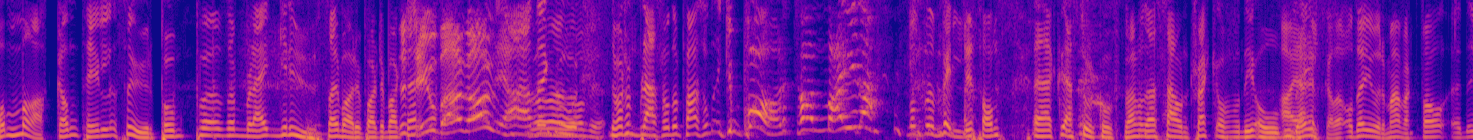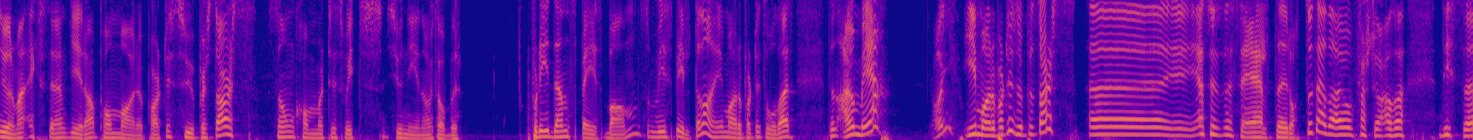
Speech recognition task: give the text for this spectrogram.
Og maken til surpump eh, som ble grusa i Mario Party bak der. jo hver gang! Ja, ja, det, er god. det var sånn blast from the past. Sånn, ikke bare ta meg, da! Veldig sånn. Jeg, storkoste meg. og Det er soundtrack of the olden Ja, jeg days. det. Og det gjorde meg i hvert fall Det gjorde meg ekstremt gira på Mario Party Superstars, som kommer til Switch 29.10. Fordi den spacebanen som vi spilte da i Mario Party 2 der, den er jo med! I Mario Party Superstars. Uh, jeg syns det ser helt rått ut. Jeg. Det er jo første gang Altså, disse,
